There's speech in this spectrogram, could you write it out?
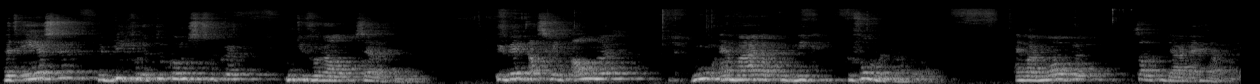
Het eerste, publiek voor de toekomst zoeken, moet u vooral zelf doen. U weet als geen ander hoe en waar dat publiek gevonden kan worden. En waar mogelijk zal ik u daarbij helpen.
